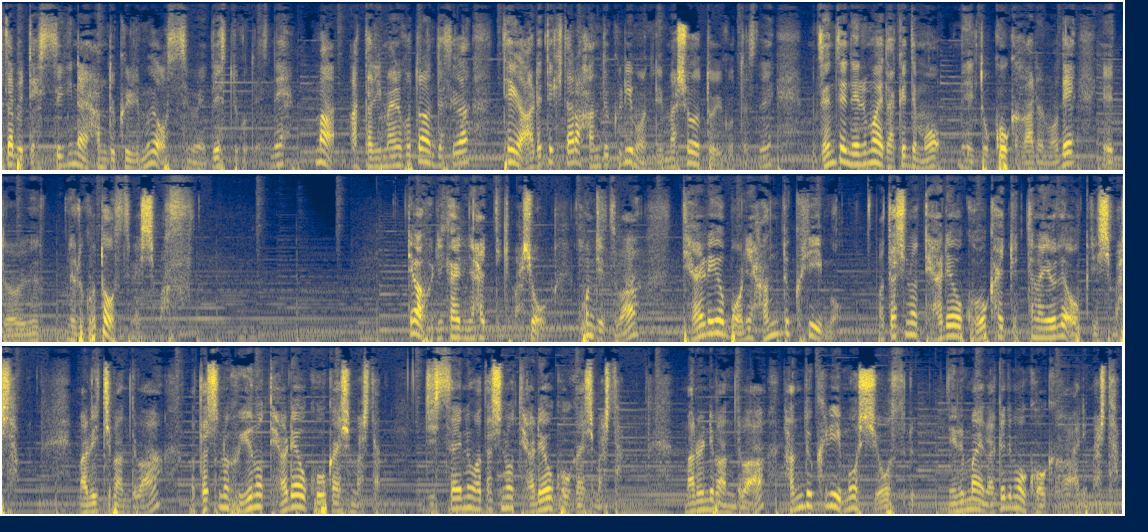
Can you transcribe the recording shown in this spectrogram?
ベタベタしすぎないハンドクリームがおすすめですということですね。まあ、当たり前のことなんですが、手が荒れてきたらハンドクリームを塗りましょうということですね。全然寝る前だけでも、えーと、効果があるので、えーと、塗ることをお勧めします。では、振り返りに入っていきましょう。本日は、手荒れ予防にハンドクリームを、私の手荒れを公開といった内容でお送りしました。丸一番では、私の冬の手荒れを公開しました。実際の私の手荒れを公開しました。丸2番ではハンドクリームを使用する。寝る前だけでも効果がありました。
